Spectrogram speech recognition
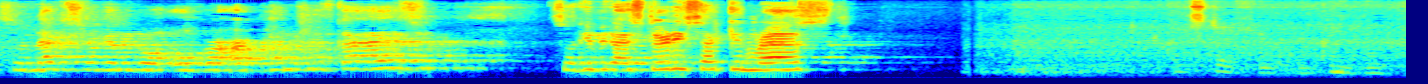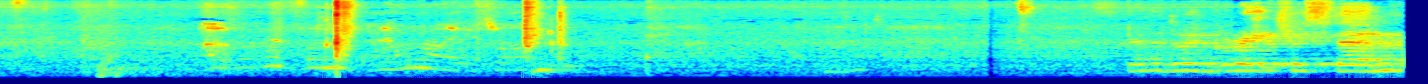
so next, we're gonna go over our punches, guys. So I'll give you guys 30 second rest. You guys are doing great, Tristan.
